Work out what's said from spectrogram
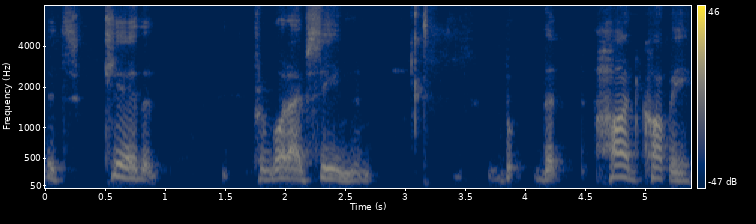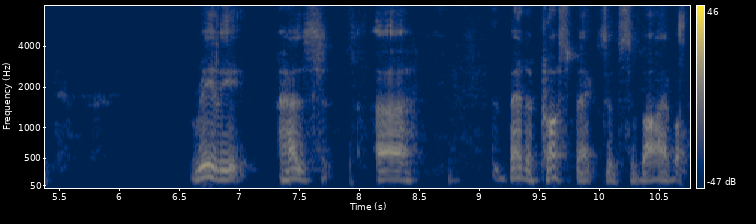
it's clear that from what I've seen, that hard copy really has uh, better prospects of survival.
